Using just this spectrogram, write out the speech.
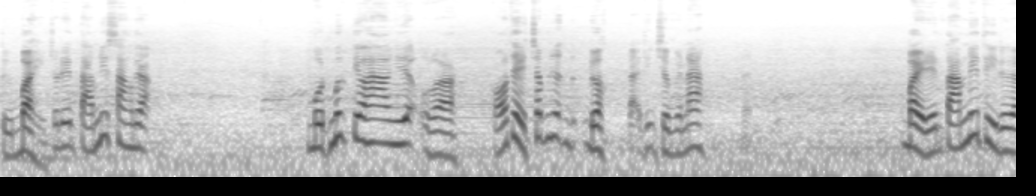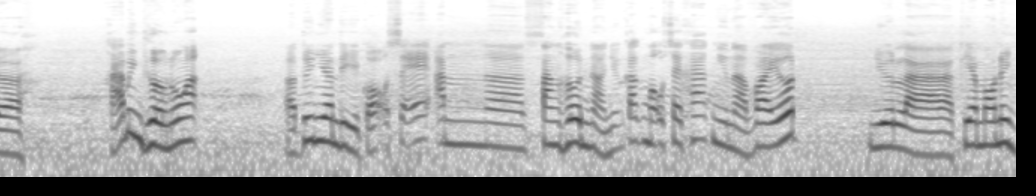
từ 7 cho đến 8 lít xăng thôi ạ. Một mức tiêu hao nhiên liệu là có thể chấp nhận được tại thị trường Việt Nam. 7 đến 8 lít thì ờ, khá bình thường đúng không ạ? À, Tuy nhiên thì có sẽ ăn ờ, xăng hơn là những các mẫu xe khác như là Vios Như là Kia Morning.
